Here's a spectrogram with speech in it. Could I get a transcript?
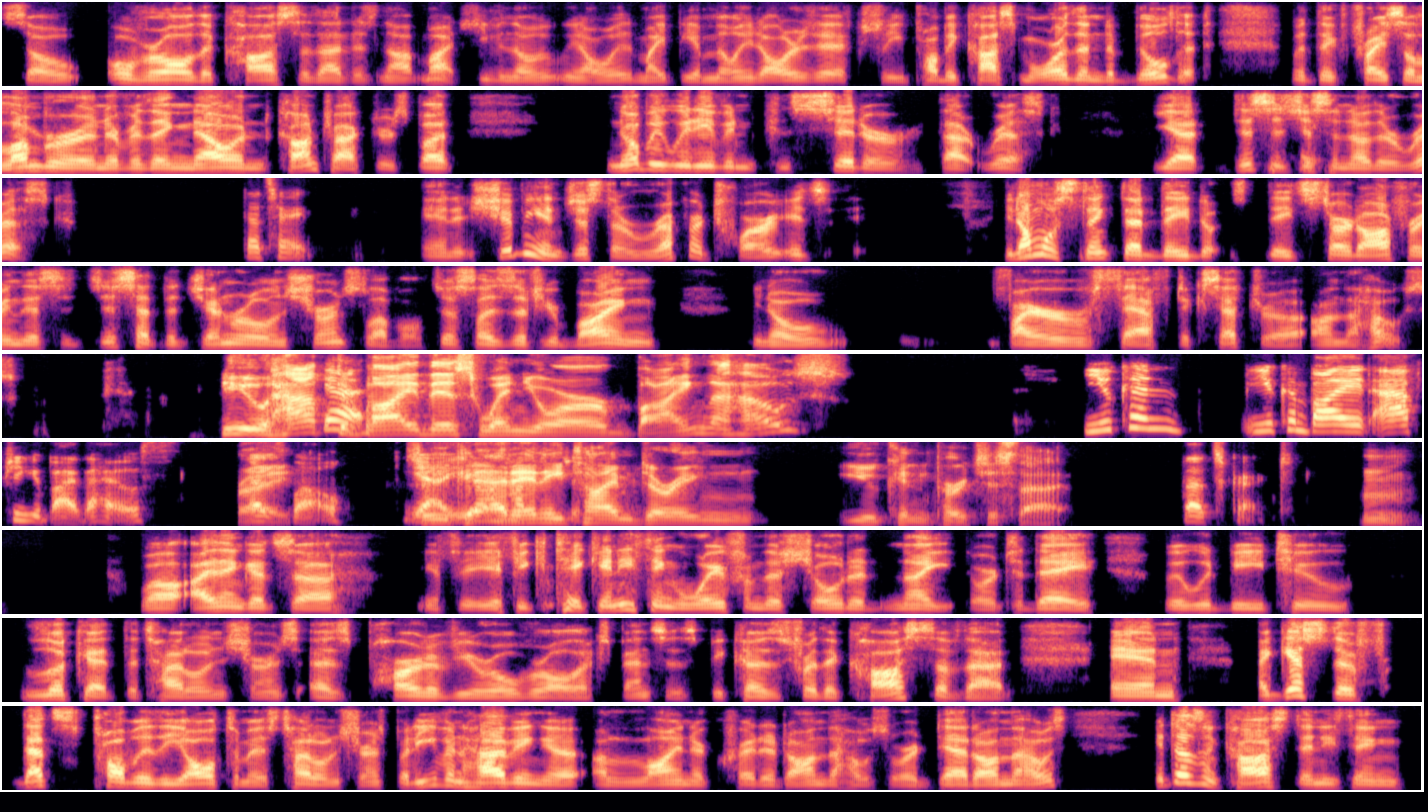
So overall, the cost of that is not much, even though you know it might be a million dollars. Actually probably costs more than to build it with the price of lumber and everything now and contractors. But nobody would even consider that risk. Yet this is just another risk. That's right. And it should be in just a repertoire. It's you'd almost think that they they'd start offering this just at the general insurance level, just as if you're buying, you know, fire theft, etc., on the house. Do you have to buy this when you're buying the house? You can you can buy it after you buy the house right. as well. So yeah, you can, at any time during you can purchase that. That's correct. Hmm. Well, I think it's uh if if you can take anything away from the show tonight or today, it would be to look at the title insurance as part of your overall expenses because for the costs of that and I guess the that's probably the ultimate is title insurance. But even having a, a line of credit on the house or a debt on the house, it doesn't cost anything.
